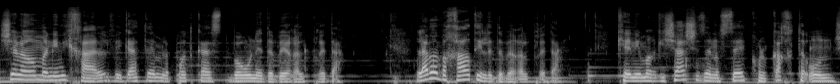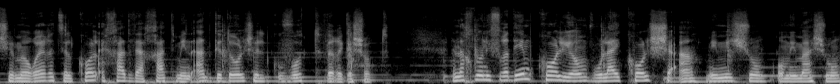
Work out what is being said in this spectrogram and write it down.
שלום, אני מיכל, והגעתם לפודקאסט בואו נדבר על פרידה. למה בחרתי לדבר על פרידה? כי אני מרגישה שזה נושא כל כך טעון, שמעורר אצל כל אחד ואחת מנעד גדול של תגובות ורגשות. אנחנו נפרדים כל יום ואולי כל שעה ממישהו או ממשהו,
